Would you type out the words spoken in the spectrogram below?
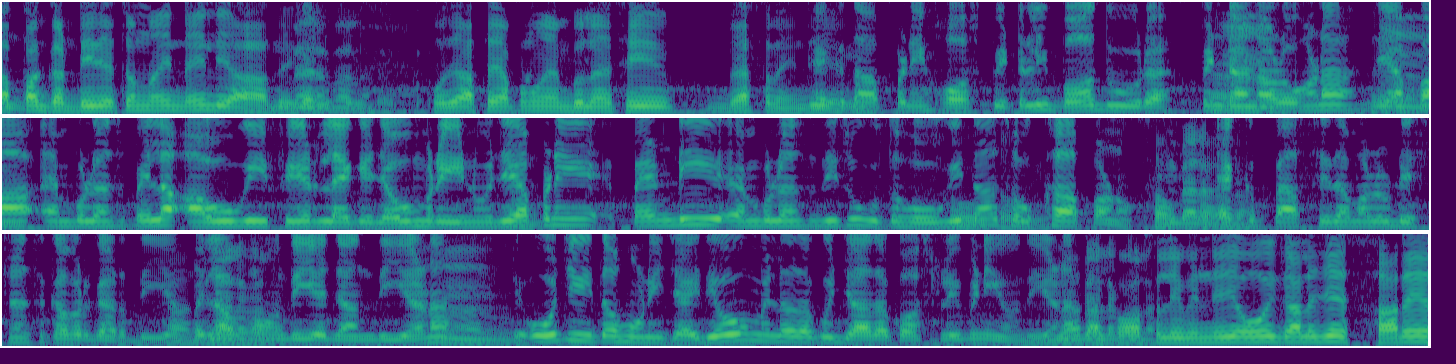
ਆਪਾਂ ਗੱਡੀ ਦੇ ਚੋਂ ਨਹੀਂ ਨਹੀਂ ਲਿਆ ਸਕਦੇ। ਉਹਦੇ ਵਾਸਤੇ ਆਪਾਂ ਨੂੰ ਐਂਬੂਲੈਂਸ ਹੀ ਬੈਸਟ ਰਹਿੰਦੀ ਇੱਕ ਹੈ ਤਾਂ ਆਪਣੀ ਹਸਪੀਟਲ ਹੀ ਬਹੁਤ ਦੂਰ ਹੈ ਪਿੰਡਾਂ ਨਾਲੋਂ ਹਨਾ? ਜੇ ਆਪਾਂ ਐਂਬੂਲੈਂਸ ਪਹਿਲਾਂ ਆਊਗੀ ਫਿਰ ਲੈ ਕੇ ਜਾਊ ਮਰੀਜ਼ ਨੂੰ। ਜੇ ਆਪਣੀ ਪਿੰਡ ਹੀ ਐਂਬੂਲੈਂਸ ਦੀ ਸਹੂਲਤ ਹੋਊਗੀ ਤਾਂ ਸੌਖਾ ਆਪਾਂ ਨੂੰ। ਇੱਕ ਪਾਸੇ ਦਾ ਮੰਨ ਲਓ ਡਿਸਟੈਂਸ ਕਵਰ ਕਰਦੀ ਆ ਪਹਿਲਾਂ ਆਉਂਦੀ ਹੈ ਜਾਂਦੀ ਹੈ ਹਨਾ? ਤੇ ਉਹ ਚੀਜ਼ ਤਾਂ ਹੋਣੀ ਚਾਹੀਦੀ ਆ, ਉਹ ਮੈਨੂੰ ਲੱਗਦਾ ਕੋਈ ਜ਼ਿਆਦਾ ਕਾਸਟਲੀ ਵੀ ਨਹੀਂ ਆਉਂਦੀ ਹਨਾ? ਜ਼ਿਆਦਾ ਕਾਸਟਲੀ ਵੀ ਨਹੀਂ। ਉਹੀ ਗੱਲ ਜੇ ਸਾਰੇ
